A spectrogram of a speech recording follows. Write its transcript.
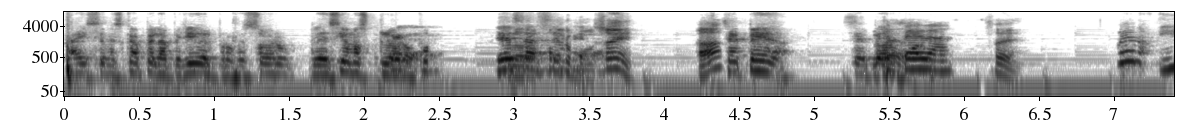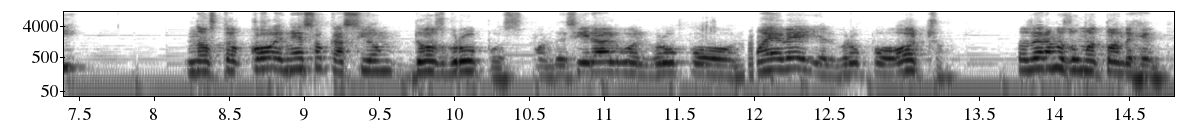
ahí se me escapa el apellido del profesor. Le decíamos cloroformo. César Cloroformo, sí. ¿Ah? Cepeda. Cepeda. Cepeda. Sí. Bueno, y nos tocó en esa ocasión dos grupos, por decir algo, el grupo 9 y el grupo 8. Entonces éramos un montón de gente.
